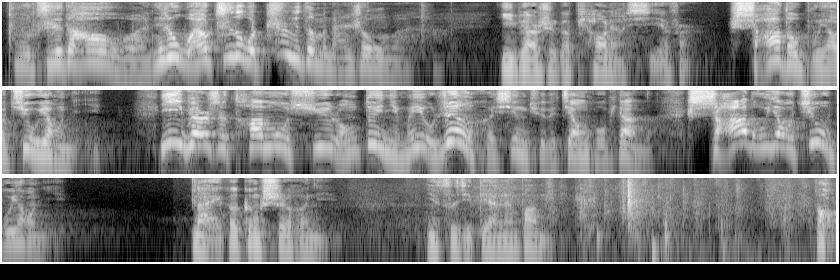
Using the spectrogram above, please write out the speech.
不知道啊。你说我要知道，我至于这么难受吗？一边是个漂亮媳妇儿，啥都不要就要你；一边是贪慕虚荣、对你没有任何兴趣的江湖骗子，啥都要就不要你。哪个更适合你？你自己掂量办吧。走。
